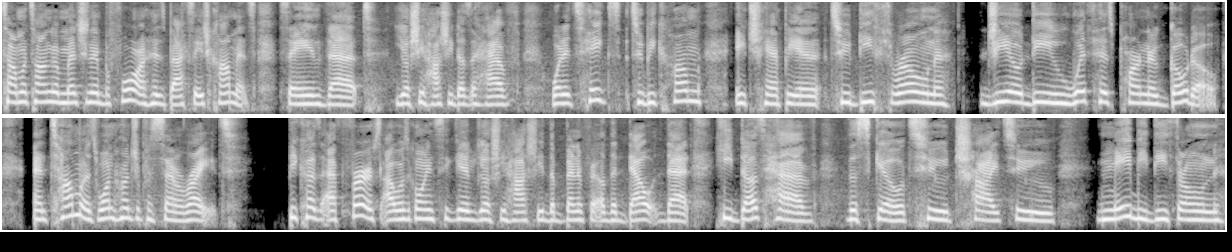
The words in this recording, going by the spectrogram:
Tama Tonga mentioned it before on his backstage comments, saying that Yoshihashi doesn't have what it takes to become a champion, to dethrone God with his partner Goto. And Tama is 100% right because at first I was going to give Yoshihashi the benefit of the doubt that he does have the skill to try to maybe dethrone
